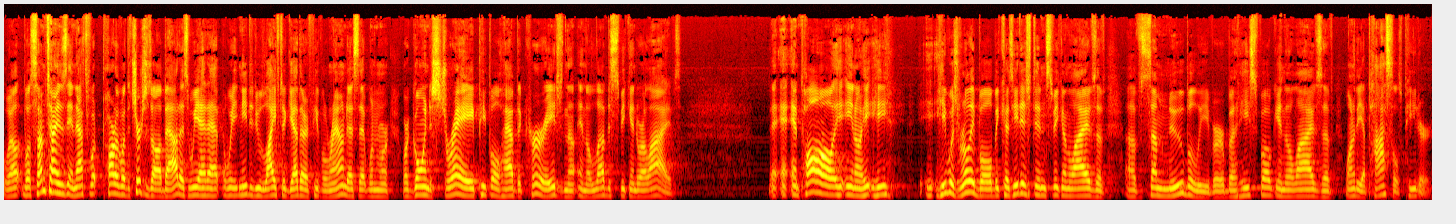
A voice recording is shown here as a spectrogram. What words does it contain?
Well, well, sometimes, and that's what part of what the church is all about, is we, we need to do life together with people around us that when we're, we're going to stray, people have the courage and the, and the love to speak into our lives. And, and Paul, you know, he, he, he was really bold because he just didn't speak in the lives of, of some new believer, but he spoke in the lives of one of the apostles, Peter.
